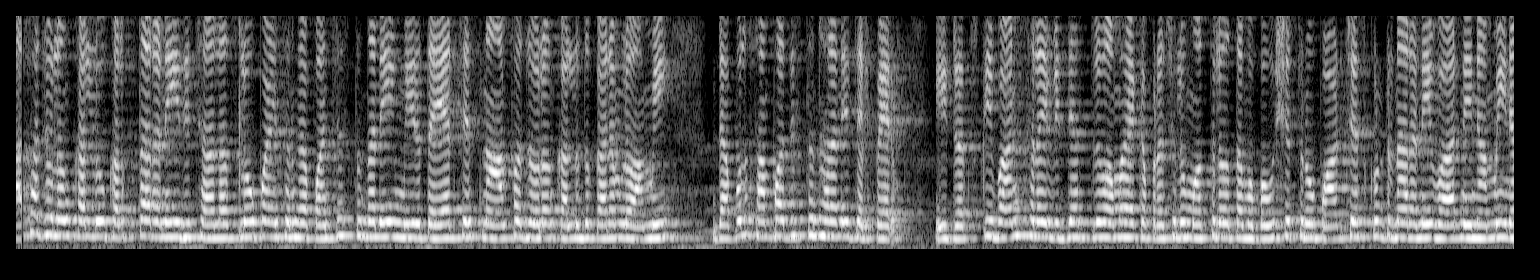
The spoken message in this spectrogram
ఆల్ఫాజోలం కళ్ళు కలుపుతారని ఇది చాలా స్లో పాయిసన్గా పనిచేస్తుందని మీరు తయారు చేసిన ఆల్ఫాజోలం కళ్ళు దుకాణంలో అమ్మి డబ్బులు సంపాదిస్తున్నారని తెలిపారు. ఈ డ్రగ్స్కి బానిసలై విద్యార్థులు అమాయక ప్రజలు మత్తులో తమ భవిష్యత్తును పాడు చేసుకుంటున్నారని వారిని నమ్మిన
